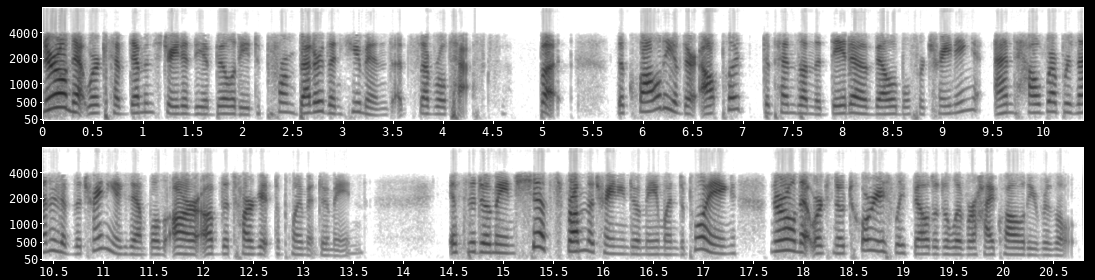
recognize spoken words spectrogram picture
Neural networks have demonstrated the ability to perform better than humans at several tasks, but the quality of their output depends on the data available for training and how representative the training examples are of the target deployment domain. If the domain shifts from the training domain when deploying, neural networks notoriously fail to deliver high quality results.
